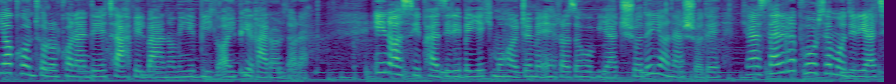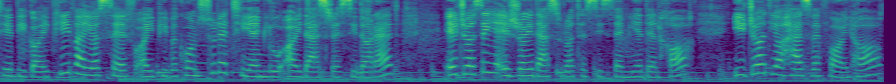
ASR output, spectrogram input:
یا کنترل کننده تحویل برنامه BIG-IP قرار دارد. این آسیب پذیری به یک مهاجم احراز هویت شده یا نشده که از طریق پورت مدیریتی BIG-IP و یا self IP به کنسول TMUI دسترسی دارد اجازه اجرای دستورات سیستمی دلخواه، ایجاد یا حذف فایل ها،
